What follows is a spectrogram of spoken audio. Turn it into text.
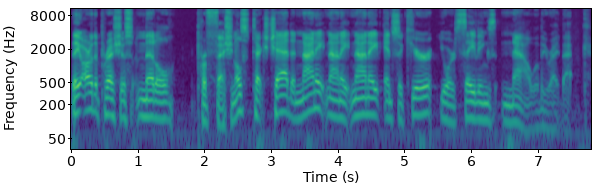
They are the precious metal professionals. Text Chad to 989898 and secure your savings now. We'll be right back.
